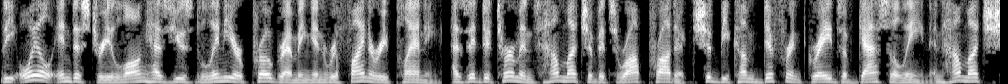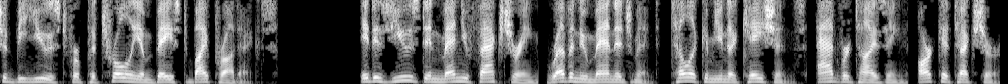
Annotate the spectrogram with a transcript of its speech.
The oil industry long has used linear programming in refinery planning, as it determines how much of its raw product should become different grades of gasoline and how much should be used for petroleum-based byproducts. It is used in manufacturing, revenue management, telecommunications, advertising, architecture,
